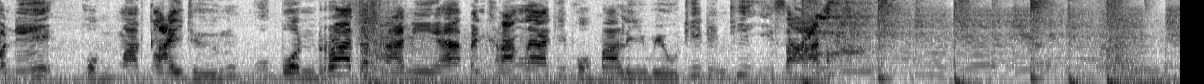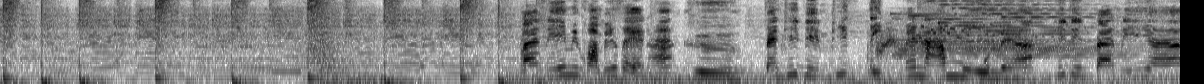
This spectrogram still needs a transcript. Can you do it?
วันนี้ผมมาไกลถึงอุบลราชธานีฮะ เป็นครั้งแรกที่ผมมารีวิวที่ดินที่อีสาน แปลงนี้มีความพิเศษฮะ คือเป็นที่ดินที่ติดแม่น้ำมูลเลยฮะ ที่ดินแปลงนี้ฮะ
